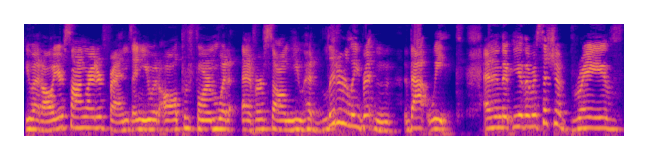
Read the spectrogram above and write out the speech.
you had all your songwriter friends and you would all perform whatever song you had literally written that week. And then there, you know, there was such a brave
